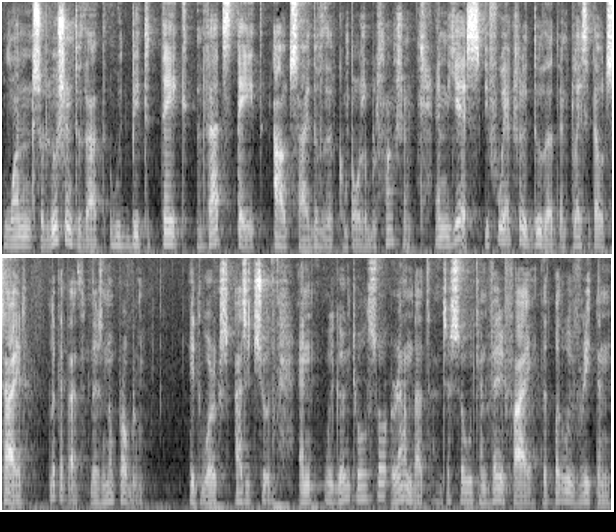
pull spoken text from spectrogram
one solution to that would be to take that state outside of the composable function and yes if we actually do that and place it outside look at that there's no problem it works as it should. And we're going to also run that just so we can verify that what we've written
